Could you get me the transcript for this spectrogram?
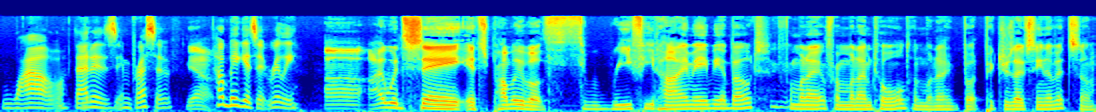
Wow, that is impressive. Yeah. How big is it really? Uh, I would say it's probably about three feet high, maybe about from what I from what I'm told and what I about pictures I've seen of it. So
